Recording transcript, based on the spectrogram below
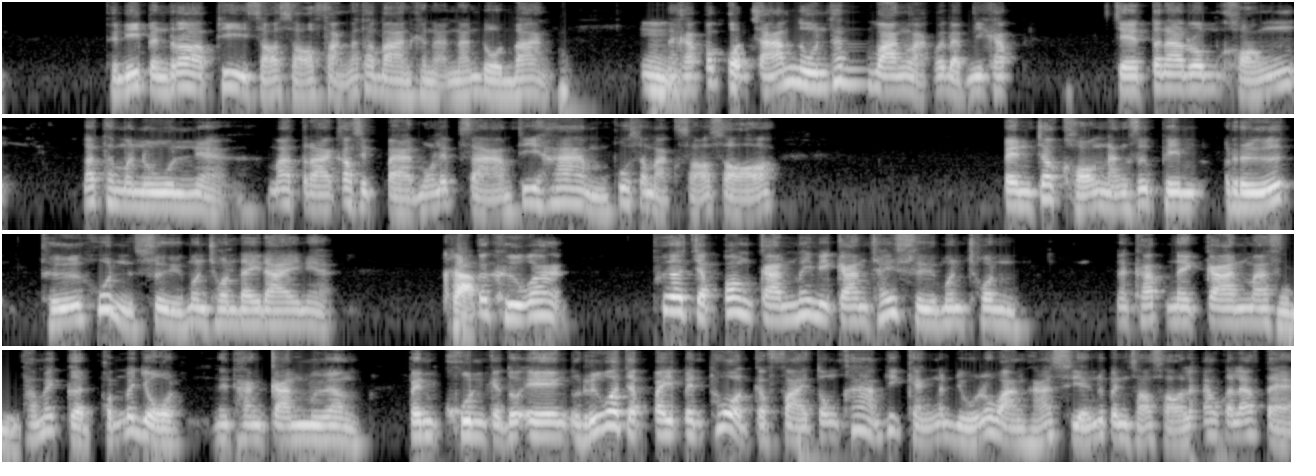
ทีนี้เป็นรอบที่สสฝั่งรัฐบาลขณะนั้นโดนบ้างอืมนะครับปรากฏสามนูนท่านวางหลักไว้แบบนี้ครับ เจตนารมณ์ของ รัฐธรรมนูญเนี่ย มาตรา 98 วงเล็บ 3 ที่ห้ามผู้สมัครสสเป็นเจ้าของหนังสือพิมพ์ หรือถือหุ้นสื่อมวลชนใด ๆ เนี่ย ครับ ก็คือว่าเพื่อจะป้องกันไม่มีการใช้สื่อมวลชนนะครับ ในการมาอืมทำให้เกิดผลประโยชน์ในทางการเมือง เป็นคุณแก่ตัวเอง หรือว่าจะไปเป็นโทษกับฝ่ายตรงข้ามที่แข่งกันอยู่ระหว่างหาเสียงหรือเป็นสสแล้วก็แล้วแต่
